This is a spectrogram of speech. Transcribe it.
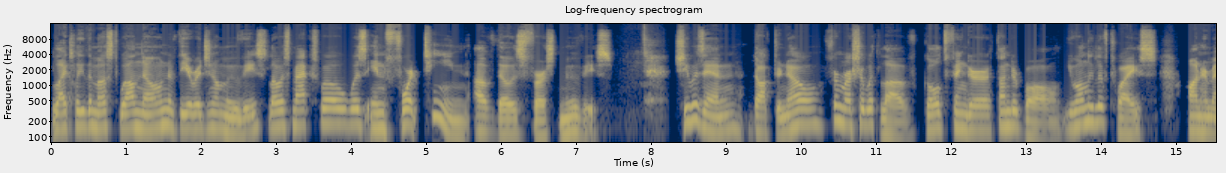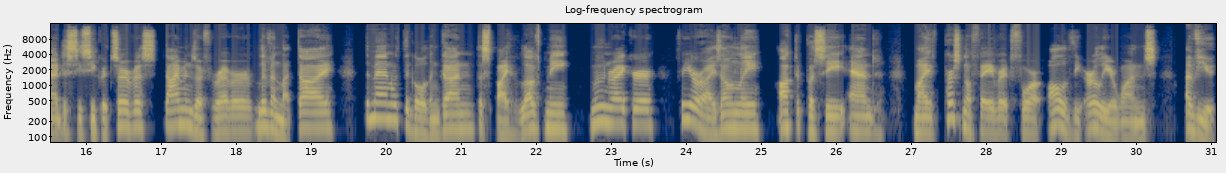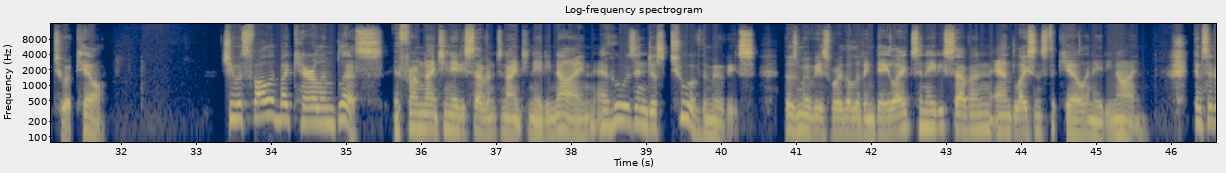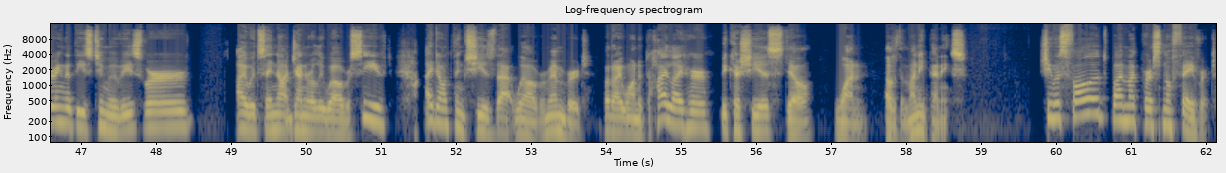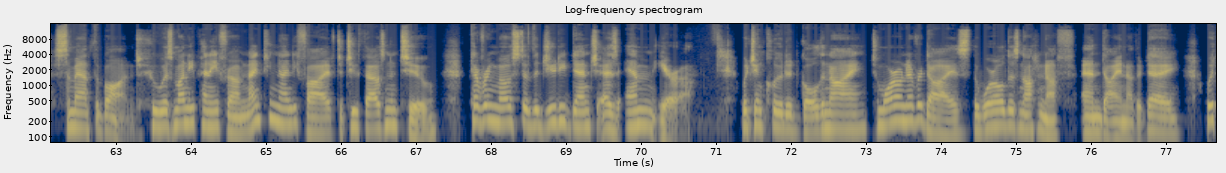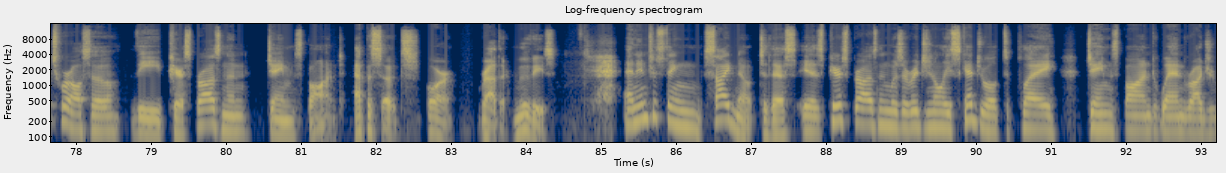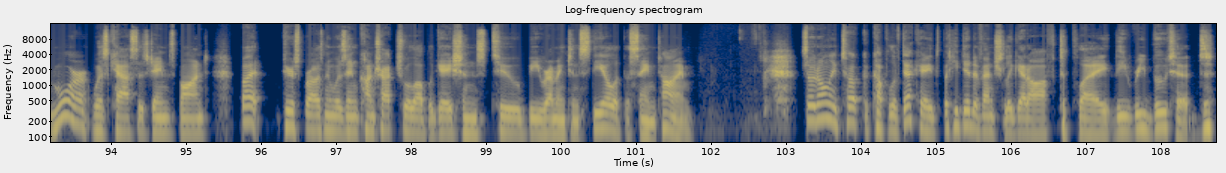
Likely the most well known of the original movies, Lois Maxwell was in 14 of those first movies. She was in Dr. No, From Russia with Love, Goldfinger, Thunderball, You Only Live Twice, On Her Majesty's Secret Service, Diamonds Are Forever, Live and Let Die, The Man with the Golden Gun, The Spy Who Loved Me, Moonraker, For Your Eyes Only, Octopussy, and my personal favorite for all of the earlier ones, A View to a Kill. She was followed by Caroline Bliss from 1987 to 1989, and who was in just two of the movies. Those movies were The Living Daylights in 87 and License to Kill in 89. Considering that these two movies were, I would say, not generally well received, I don't think she is that well remembered, but I wanted to highlight her because she is still one of the money Moneypennies. She was followed by my personal favorite, Samantha Bond, who was Moneypenny from 1995 to 2002, covering most of the Judi Dench as M era, which included Goldeneye, Tomorrow Never Dies, The World Is Not Enough, and Die Another Day, which were also the Pierce Brosnan James Bond episodes, or rather, movies. An interesting side note to this is Pierce Brosnan was originally scheduled to play James Bond when Roger Moore was cast as James Bond, but Pierce Brosnan was in contractual obligations to be Remington Steele at the same time. So it only took a couple of decades, but he did eventually get off to play the rebooted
